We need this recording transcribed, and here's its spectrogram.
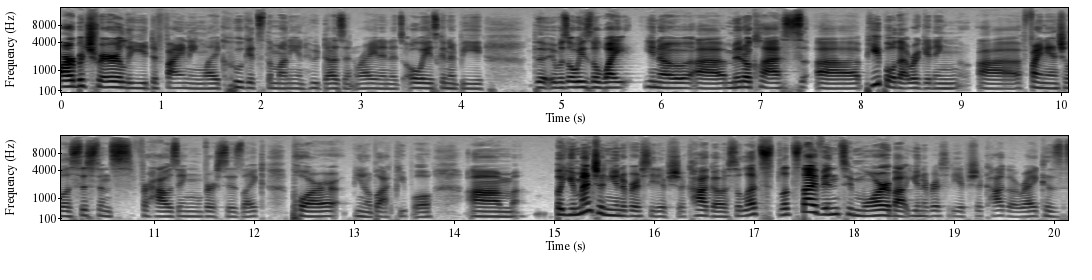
arbitrarily defining like who gets the money and who doesn't, right? And it's always going to be the, it was always the white, you know, uh, middle class uh, people that were getting uh, financial assistance for housing versus like poor, you know, black people. Um, but you mentioned University of Chicago, so let's let's dive into more about University of Chicago, right? Because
